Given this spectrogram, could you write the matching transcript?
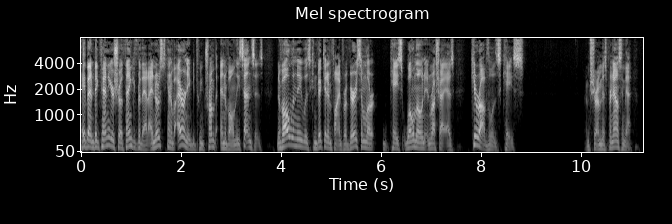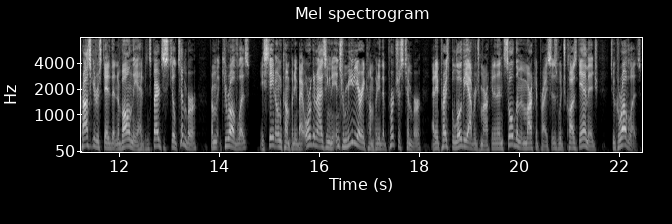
Hey Ben, big fan of your show. Thank you for that. I noticed kind of irony between Trump and Navalny's sentences. Navalny was convicted and fined for a very similar case, well known in Russia as Kirovla's case. I'm sure I'm mispronouncing that. Prosecutors stated that Navalny had conspired to steal timber from Kirovla's, a state owned company, by organizing an intermediary company that purchased timber at a price below the average market and then sold them at market prices, which caused damage to Kirovla's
